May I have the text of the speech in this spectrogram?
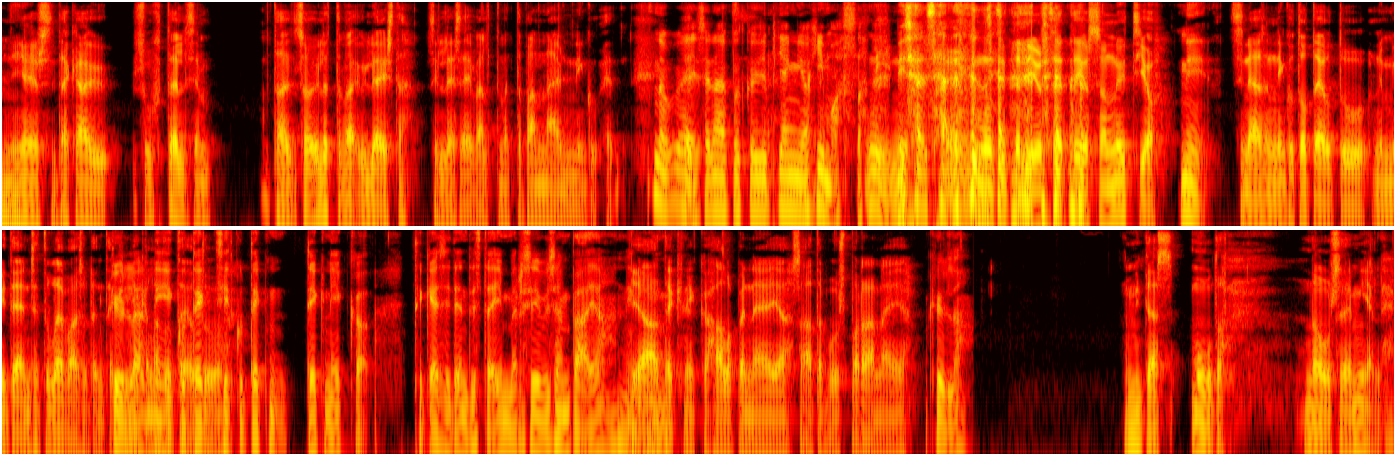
Niin ja jos sitä käy suhteellisen, tai se on yllättävän yleistä, silleen se ei välttämättä vaan näy. Niin kuin, et, no ei et, se näy, kun jengi on himassa. Niin, niin, niin sä, sä, mutta sitten just se, että jos se on nyt jo, niin sinänsä niin kuin toteutuu, niin miten se tulevaisuuden tekniikalla Kyllä, niin, toteutuu. Kun te, sit kun tek- tekniikka tekee sitten entistä immersiivisempää. Ja, niin ja tekniikka halpenee ja saatavuus paranee. Ja... Kyllä. Mitäs muuta nousee mieleen?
